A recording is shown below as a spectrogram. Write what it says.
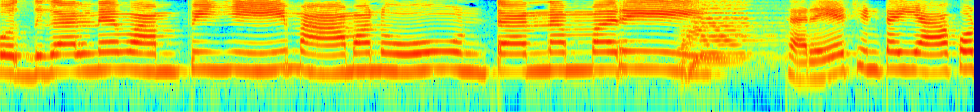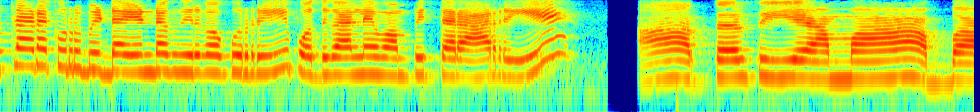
పొద్దుగాలనే పంపియ్యి మామను ఉంటాన్నం మరి. సరే చింతయ్య కొట్లాడకురు బిడ్డ ఎండ విరగకుర్రి పొద్దుగాలనే పంపిస్తారా రీ? ఆ అత్తలు తీయే అమ్మా అబ్బా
